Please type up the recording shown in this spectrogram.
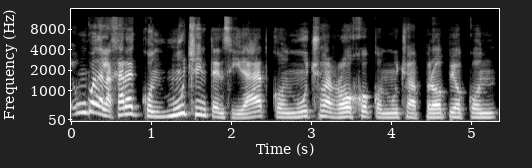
un Guadalajara con mucha intensidad, con mucho arrojo, con mucho apropio, con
